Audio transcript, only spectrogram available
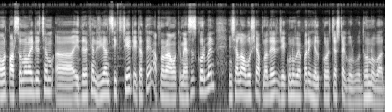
আমার পার্সোনাল আইডি হচ্ছে এদের দেখেন রিয়ান সিক্সটি এইট এটাতে আপনারা আমাকে মেসেজ করবেন। ইনশাল্লাহ অবশ্যই আপনাদের যে কোনো ব্যাপারে হেল্প করার চেষ্টা করব। ধন্যবাদ।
